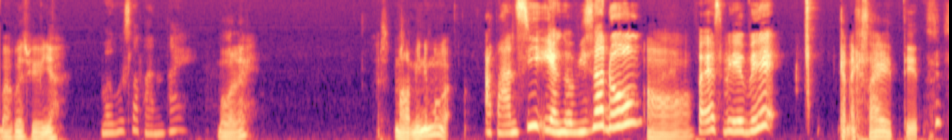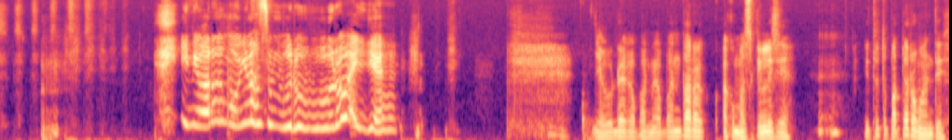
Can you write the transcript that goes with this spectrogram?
Bagus view-nya. Bagus lah pantai. Boleh. Malam ini mau nggak? Apaan sih? Ya nggak bisa dong. Oh, PSBB. kan excited. Ini orang maunya langsung buru-buru aja. Ya udah kapan-kapan ntar aku, aku masukin list ya. Mm-mm. Itu tepatnya romantis.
